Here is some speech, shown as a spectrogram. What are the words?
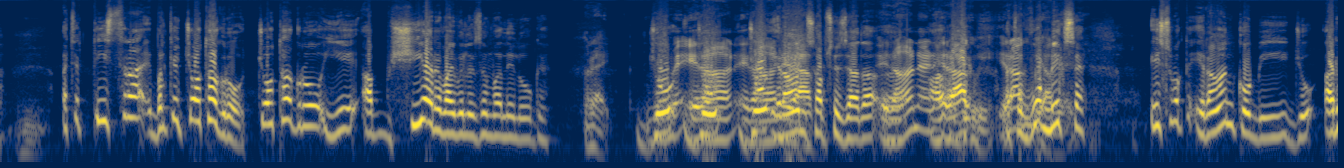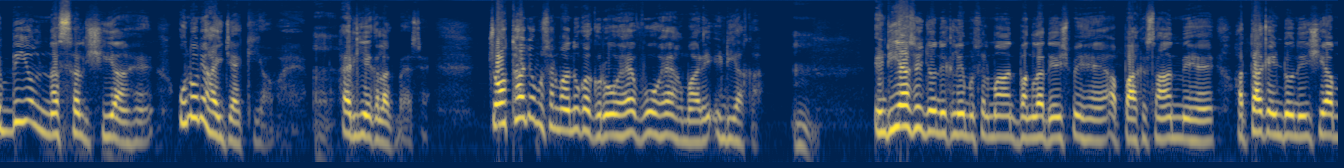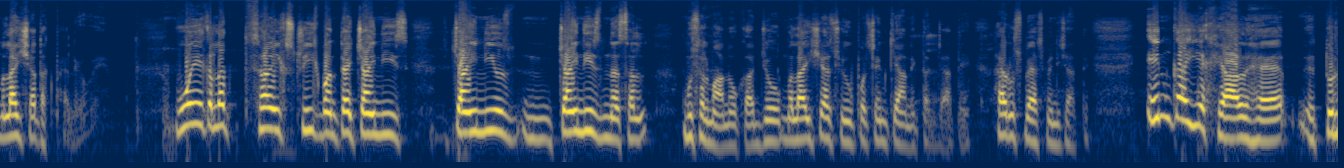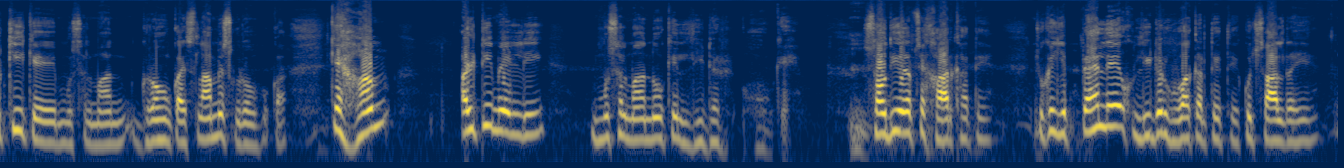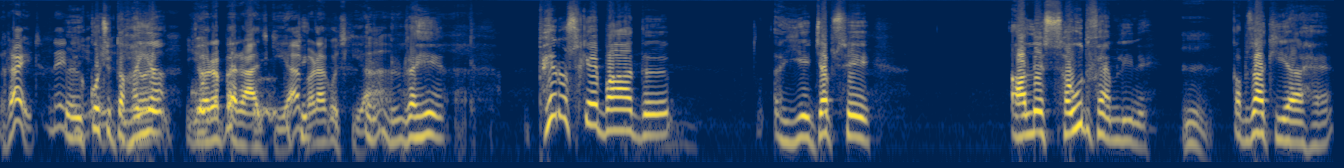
اچھا تیسرا بلکہ چوتھا گروہ چوتھا گروہ یہ اب شیعہ ریوائولزم والے لوگ ہیں۔ رائٹ جو ایران سب سے زیادہ اچھا وہ مکس ہے۔ اس وقت ایران کو بھی جو عربی النسل شیعہ ہیں انہوں نے ہائی جیک کیا ہوا ہے۔ خیر یہ ایک الگ بحث ہے۔ چوتھا جو مسلمانوں کا گروہ ہے وہ ہے ہمارے انڈیا کا۔ انڈیا سے جو نکلے مسلمان بنگلہ دیش میں ہیں اب پاکستان میں ہیں حتیٰ کہ انڈونیشیا ملائیشیا تک پھیلے ہوئے ہیں۔ وہ ایک الگ سا ایک سٹریک بنتا ہے چائنیز چائنیز چائنیز نسل مسلمانوں کا جو ملائیشیا سے اوپر سے ان کے آنے تک جاتے ہیں۔ خیر اس بحث میں نہیں جاتے۔ ان کا یہ خیال ہے ترکی کے مسلمان گروہوں کا اسلامس گروہوں کا کہ ہم الٹیمیٹلی مسلمانوں کے لیڈر ہوں گے۔ سعودی عرب سے خار کھاتے ہیں۔ چونکہ یہ پہلے لیڈر ہوا کرتے تھے کچھ سال رہے ہیں۔ رائٹ کچھ دہائیاں یورپ راج کیا بڑا کچھ کیا۔ رہے ہیں۔ پھر اس کے بعد یہ جب سے آل سعود فیملی نے قبضہ کیا ہے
